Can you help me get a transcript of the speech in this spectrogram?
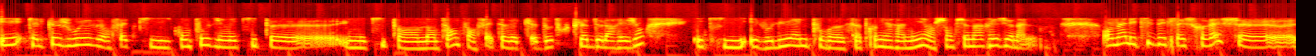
et quelques joueuses en fait qui composent une équipe euh, une équipe en entente en fait avec d'autres clubs de la région et qui évolue elle pour euh, sa première année en championnat régional. On a l'équipe des Flèches Revêches euh,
